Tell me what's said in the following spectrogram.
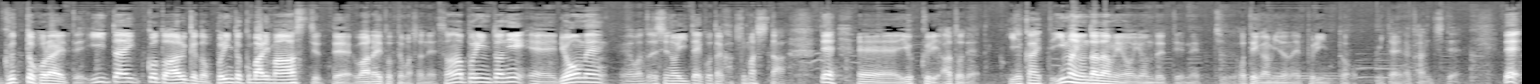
ぐっとこらえて、言いたいことあるけど、プリント配りますって言って、笑い取ってましたね。そのプリントに、えー両面、私の言いたいことは書きました。で、えーゆっくり後で、家帰って、今読んだらダメよ、読んでってね、っていうお手紙じゃないプリント、みたいな感じで。で、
